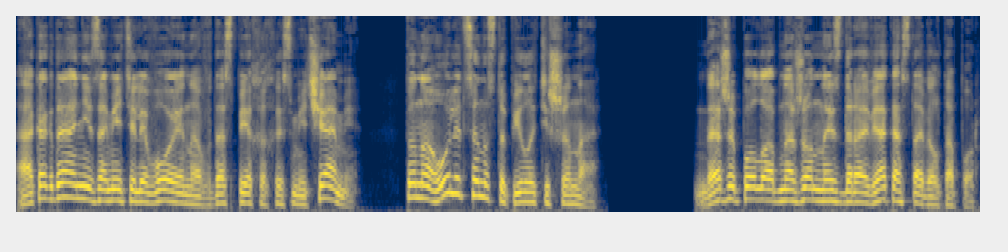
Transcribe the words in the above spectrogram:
А когда они заметили воина в доспехах и с мечами, то на улице наступила тишина. Даже полуобнаженный здоровяк оставил топор.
